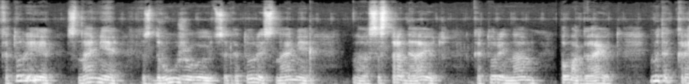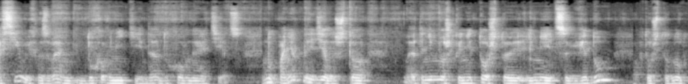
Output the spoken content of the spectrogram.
которые с нами сдруживаются, которые с нами э, сострадают, которые нам помогают. Мы так красиво их называем духовники, да, духовный отец. Ну, понятное дело, что это немножко не то, что имеется в виду, потому что, ну,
